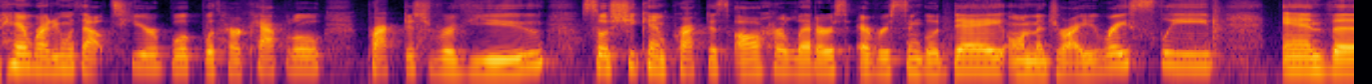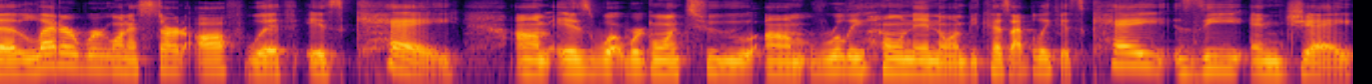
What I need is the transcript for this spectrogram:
Handwriting Without Tear book with her capital practice review so she can practice all her letters every single day on the dry erase sleeve. And the letter we're going to start off with is K, um, is what we're going to um, really hone in on because I believe it's K, Z, and J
